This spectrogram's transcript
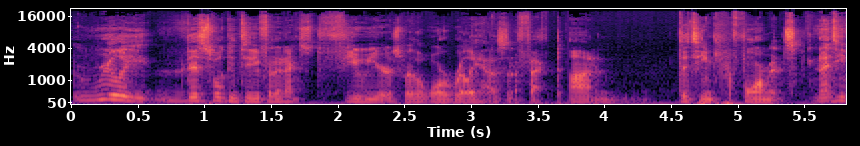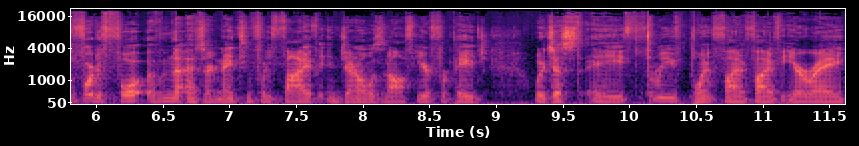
really, this will continue for the next few years, where the war really has an effect on the team's performance. 1944, uh, sorry, 1945 in general was an off year for Paige, with just a 3.55 ERA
